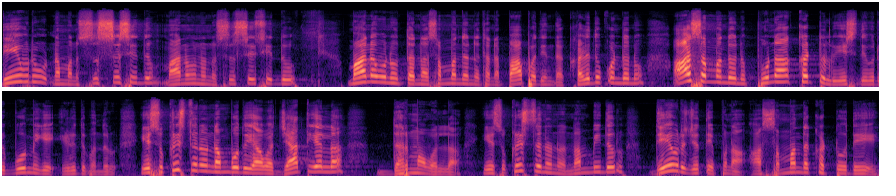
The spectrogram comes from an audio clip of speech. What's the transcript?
ದೇವರು ನಮ್ಮನ್ನು ಸೃಷ್ಟಿಸಿದ್ದು, ಮಾನವನನ್ನು ಸೃಷ್ಟಿಸಿದ್ದು, ಮಾನವನು ತನ್ನ ಸಂಬಂಧವನ್ನು ತನ್ನ ಪಾಪದಿಂದ ಕಳೆದುಕೊಂಡನು, ಆ ಸಂಬಂಧವನ್ನು ಪುನಃ ಕಟ್ಟಲು ಯೇಸು ದೇವರು ಭೂಮಿಗೆ ಇಳಿದು ಬಂದರು. ಯೇಸು ಕ್ರಿಸ್ತನು ನಂಬುವುದು ಯಾವ ಜಾತಿಯಲ್ಲ? ಧರ್ಮವಲ್ಲ. ಯೇಸು ಕ್ರಿಸ್ತನನ್ನು ನಂಬಿದರು ದೇವರ ಜೊತೆ ಪುನಃ ಆ ಸಂಬಂಧ ಕಟ್ಟುವುದೇ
